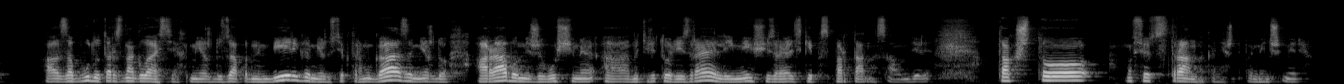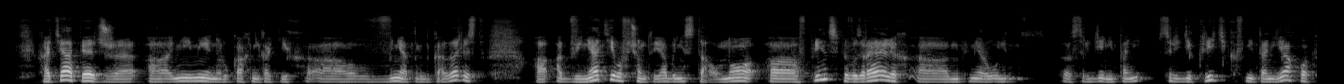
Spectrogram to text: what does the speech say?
а, забудут о разногласиях между Западным берегом, между сектором Газа, между арабами, живущими а, на территории Израиля, имеющими израильские паспорта на самом деле. Так что но все это странно, конечно, по меньшей мере. Хотя, опять же, а, не имея на руках никаких а, внятных доказательств, а, обвинять его в чем-то я бы не стал. Но, в принципе, в Израиле, например, среди, среди критиков Нетаньяху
